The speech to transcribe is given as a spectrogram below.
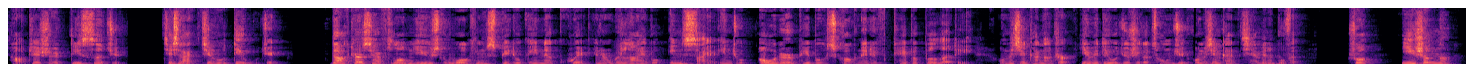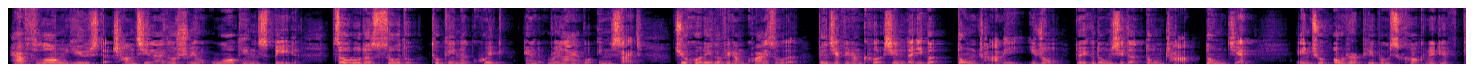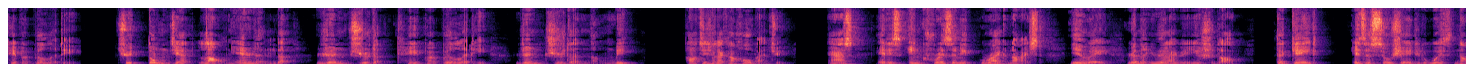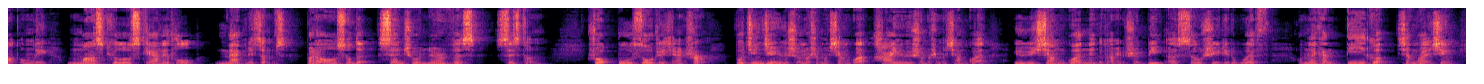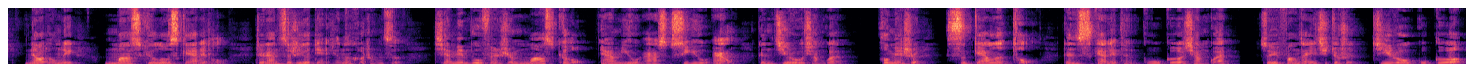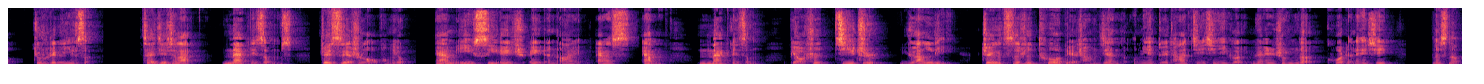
好，这是第四句。接下来进入第五句。Doctors have long used walking speed to gain a quick and reliable insight into older people's cognitive capability。我们先看到这儿，因为第五句是一个从句，我们先看前面的部分，说。 医生呢，have long used 长期以来都使用 walking speed 走路的速度 to gain a quick and reliable insight 去获得一个非常快速的并且非常可信的一个洞察力，一种对一个东西的洞察洞见 into older people's cognitive capability 去洞见老年人的认知的 capability 认知的能力。好，接下来看后半句，as it is increasingly recognized 因为人们越来越意识到 the gate。is associated with not only musculoskeletal mechanisms but also the central nervous system。说步速这件事儿不仅仅与什么什么相关，还与什么什么相关。与相关那个短语是 be associated with。我们来看第一个相关性，not only musculoskeletal 这单词是一个典型的合成词，前面部分是 musculo，m u s c u l，跟肌肉相关，后面是 skeletal，跟 skeleton 骨骼相关。 所以放在一起就是肌肉骨骼，就是这个意思。再接下来，mechanisms 这词也是老朋友，m e c h a n i s m，mechanism 表示机制、原理，这个词是特别常见的。我们也对它进行一个原声的扩展练习。Let's know.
